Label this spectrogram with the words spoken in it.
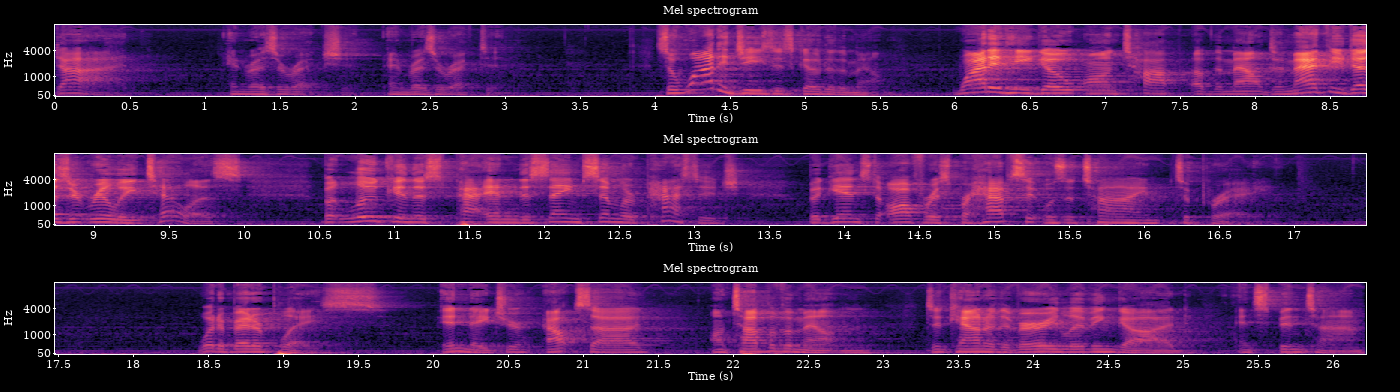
died, and resurrection and resurrected. So why did Jesus go to the mountain? Why did he go on top of the mountain? Matthew doesn't really tell us, but Luke in this in the same similar passage begins to offer us perhaps it was a time to pray. What a better place in nature, outside, on top of a mountain, to encounter the very living God and spend time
